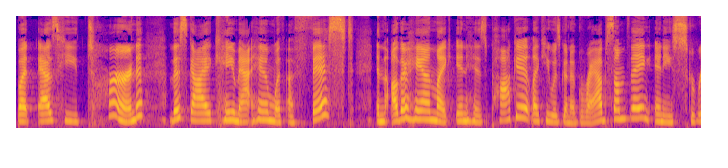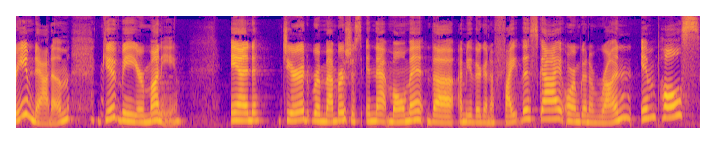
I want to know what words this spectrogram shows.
But as he turned, this guy came at him with a fist in the other hand, like in his pocket, like he was going to grab something, and he screamed at him, Give me your money. And Jarrod remembers just in that moment the I'm either going to fight this guy or I'm going to run impulse.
